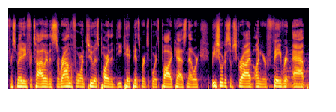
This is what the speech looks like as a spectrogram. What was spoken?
for Smitty, for Tyler, this is Around the 412 as part of the DK Pittsburgh Sports Podcast Network. Be sure to subscribe on your favorite app.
